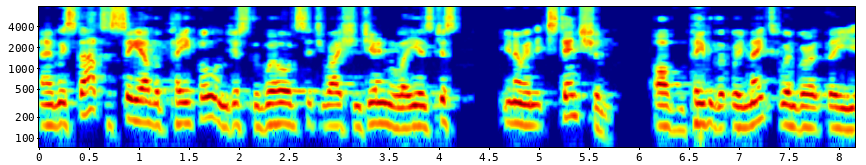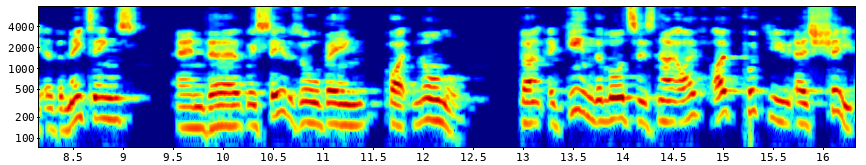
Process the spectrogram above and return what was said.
And we start to see other people and just the world situation generally as just, you know, an extension of the people that we meet when we're at the, at the meetings, and uh, we see it as all being quite normal. But again, the Lord says, no, I've, I've put you as sheep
